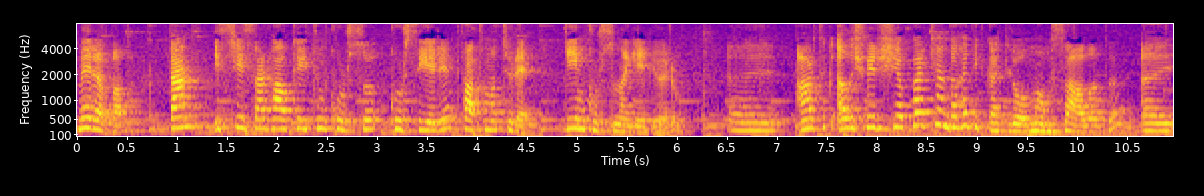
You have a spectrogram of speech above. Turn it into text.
Merhaba, ben İsçihisar Halk Eğitim Kursu kursiyeri Fatma Türe. Giyim kursuna geliyorum. Ee, artık alışveriş yaparken daha dikkatli olmamı sağladı. Ee,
